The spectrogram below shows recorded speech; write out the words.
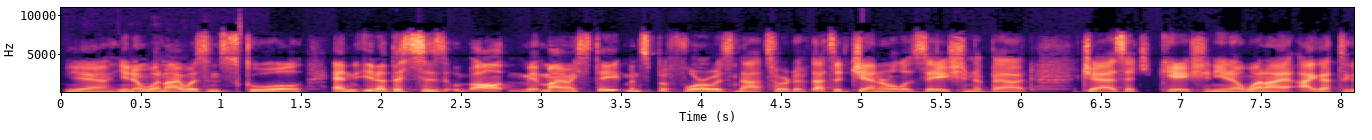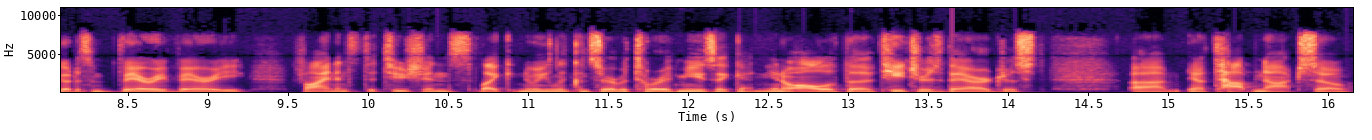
yeah, you know, when I was in school, and you know, this is all my, my statements before was not sort of that's a generalization about jazz education. You know, when I, I got to go to some very very fine institutions like New England Conservatory of Music, and you know, all of the teachers there are just um, you know, top notch. So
